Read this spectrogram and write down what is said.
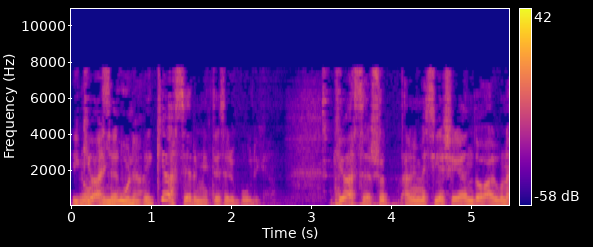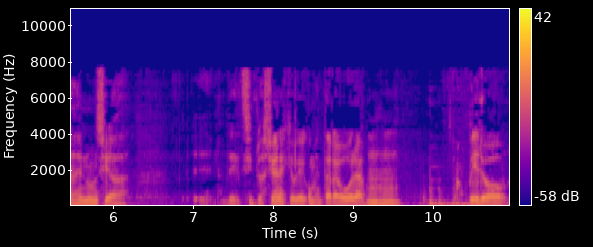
¿Y No, qué va a a hacer? ninguna. ¿Y qué va a hacer el Ministerio de Salud Pública? ¿Qué va a hacer? Yo, a mí me siguen llegando algunas denuncias eh, de situaciones que voy a comentar ahora, pero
